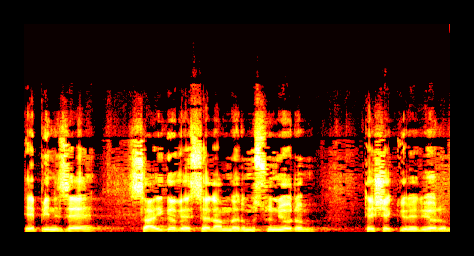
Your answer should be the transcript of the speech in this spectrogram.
Hepinize saygı ve selamlarımı sunuyorum. Teşekkür ediyorum.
